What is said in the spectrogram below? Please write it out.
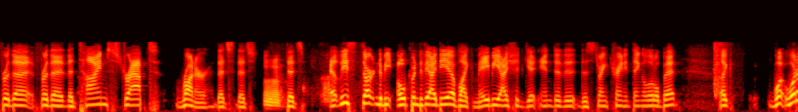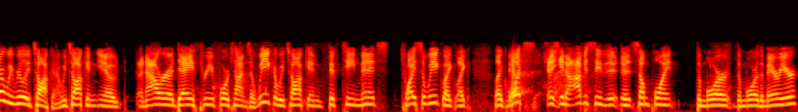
for the for the the time strapped runner that's that's mm-hmm. that's at least starting to be open to the idea of like maybe I should get into the, the strength training thing a little bit. Like what what are we really talking? Are we talking you know an hour a day, three or four times a week? Are we talking fifteen minutes twice a week? Like like like yeah. what's eh, you know obviously the, at some point the more the more the merrier.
